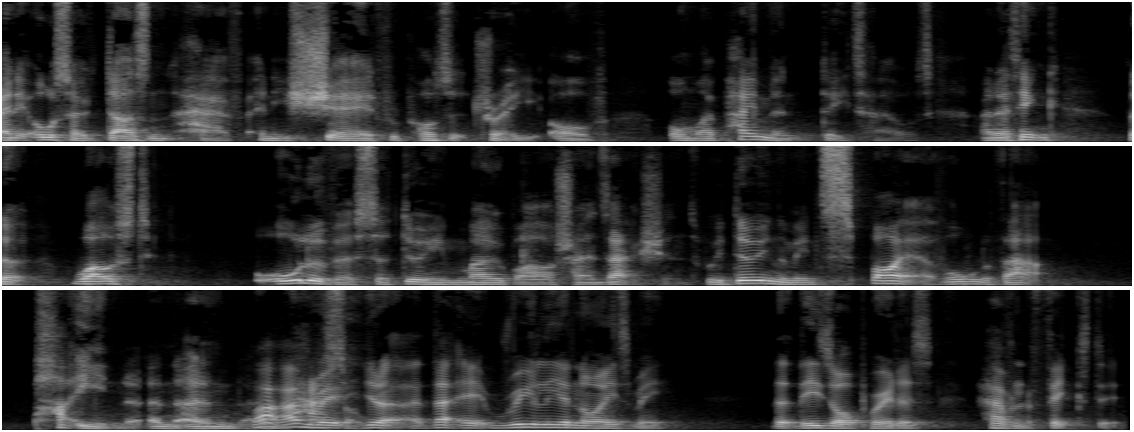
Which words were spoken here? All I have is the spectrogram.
and it also doesn't have any shared repository of all my payment details. And I think that whilst all of us are doing mobile transactions, we're doing them in spite of all of that pain and, and, and Well, I'm re- you know, that, it really annoys me that these operators haven't fixed it.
